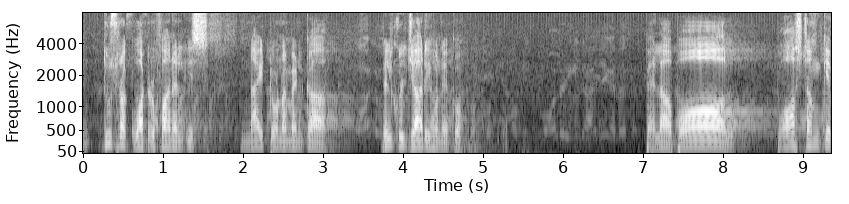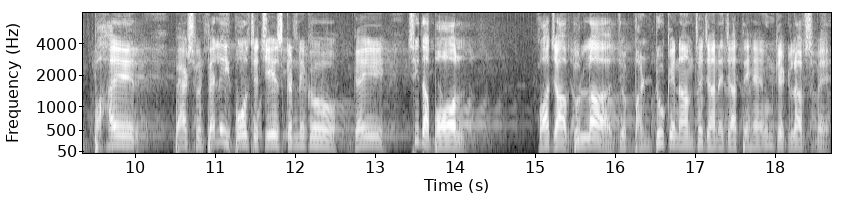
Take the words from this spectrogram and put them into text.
दूसरा क्वार्टर फाइनल इस नाइट टूर्नामेंट का बिल्कुल जारी होने को। पहला बॉल बॉस्टम के बाहर बैट्समैन पहले ही बॉल से चेस करने को गए। सीधा बॉल ख्वाजा अब्दुल्ला, जो बंटू के नाम से जाने जाते हैं, उनके ग्लव्स में।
